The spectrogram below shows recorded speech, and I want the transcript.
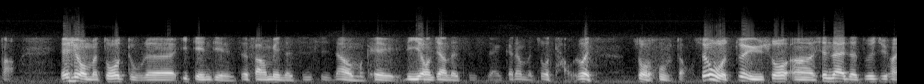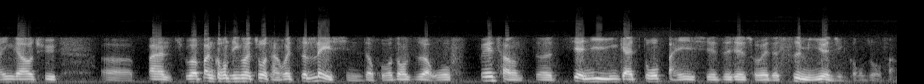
好，也许我们多读了一点点这方面的知识，那我们可以利用这样的知识来跟他们做讨论、做互动。所以，我对于说，呃，现在的都市计划应该要去，呃，办除了办公听会、座谈会这类型的活动之外，我非常的建议应该多办一些这些所谓的市民愿景工作坊。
